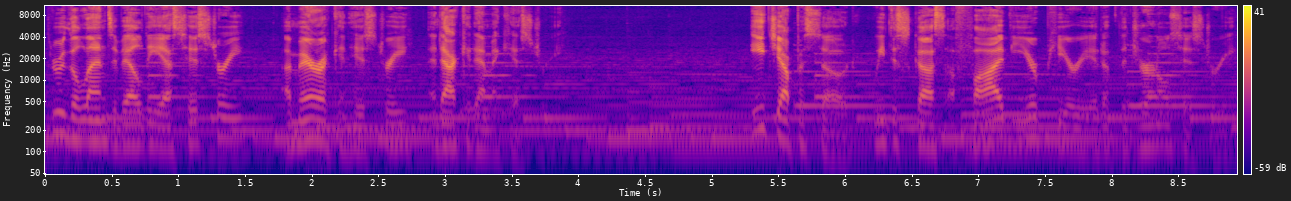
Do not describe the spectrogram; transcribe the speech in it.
through the lens of LDS history, American history, and academic history. Each episode, we discuss a five year period of the journal's history,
